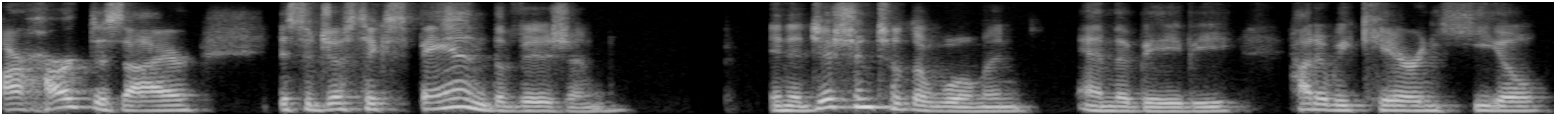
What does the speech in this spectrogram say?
Our heart desire is to just expand the vision. In addition to the woman and the baby, how do we care and heal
